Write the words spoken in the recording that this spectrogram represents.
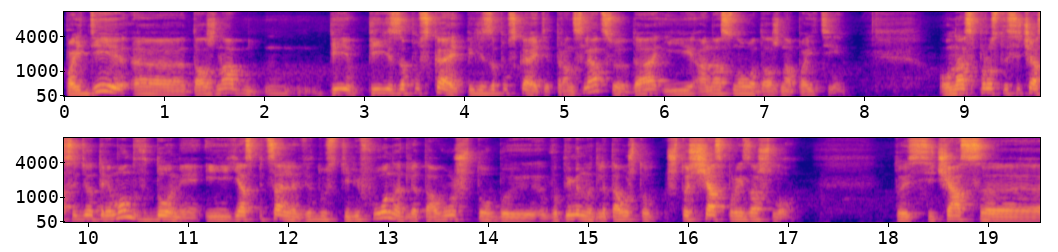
по идее, э, должна перезапускать, перезапускаете трансляцию, да, и она снова должна пойти. У нас просто сейчас идет ремонт в доме, и я специально веду с телефона для того, чтобы, вот именно для того, что, что сейчас произошло. То есть сейчас э,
